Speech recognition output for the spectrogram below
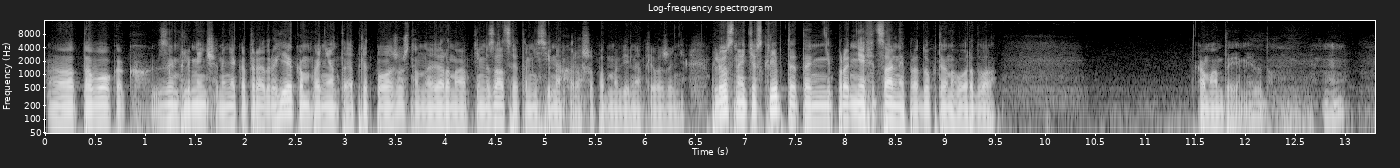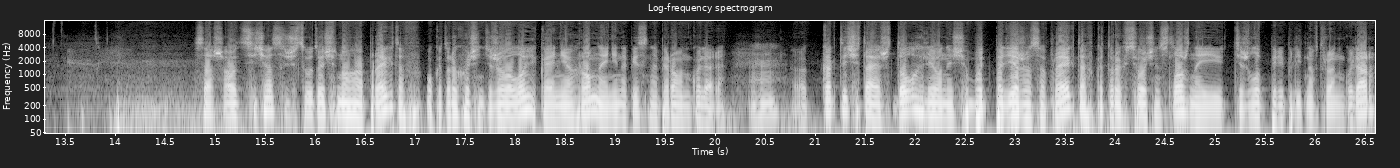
э, того, как заимплеменчены некоторые другие компоненты, я предположу, что, наверное, оптимизация там не сильно хорошо под мобильное приложение. Плюс Native Script — это не, про, не официальный продукт Angular 2. Команда, я имею в виду. Угу. Саша, а вот сейчас существует очень много проектов, у которых очень тяжелая логика, и они огромные, они написаны на первом ангуляре. Uh-huh. Как ты считаешь, долго ли он еще будет поддерживаться в проектах, в которых все очень сложно и тяжело перепилить на второй ангуляр?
